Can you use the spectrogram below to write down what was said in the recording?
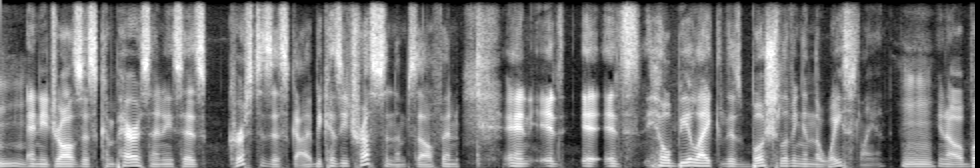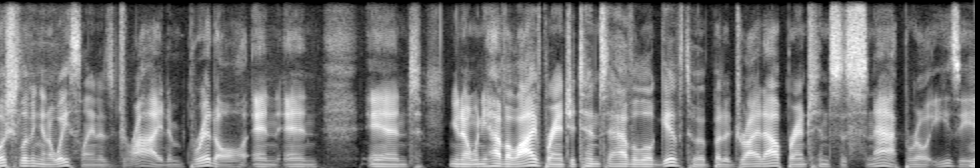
Mm. And he draws this comparison. He says, "Cursed is this guy because he trusts in himself." And and it, it it's he'll be like this bush living in the wasteland Mm. you know a bush living in a wasteland is dried and brittle and and and you know when you have a live branch it tends to have a little give to it but a dried out branch tends to snap real easy Mhm.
